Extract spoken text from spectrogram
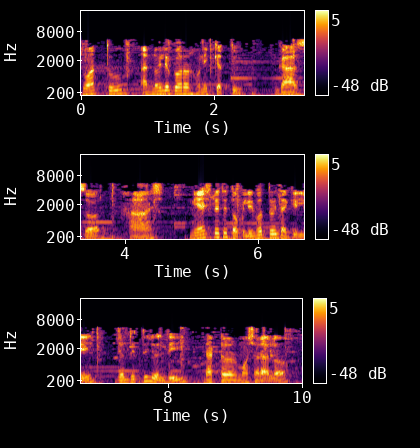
তোয়াত্তু, আর নইলে গড়র হনিকাত্তু গাছ, জ্বর, হাঁস, নিয়ে আসলেতে তকলিফত দই থাকিলে জলদি তু জলদি ডাক্তরর মশারালো লেকিন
